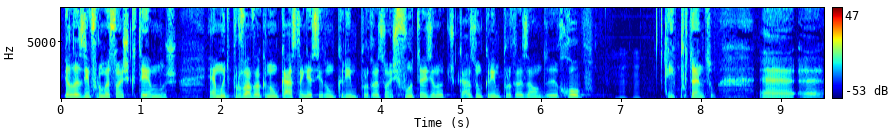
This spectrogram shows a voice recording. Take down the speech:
pelas informações que temos, é muito provável que num caso tenha sido um crime por razões fúteis e, noutros casos, um crime por razão de roubo. Uhum. E, portanto, uh,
